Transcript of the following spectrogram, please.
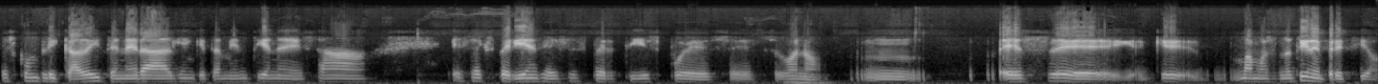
es complicado y tener a alguien que también tiene esa, esa experiencia, esa expertise, pues es, bueno, mm, es eh, que, vamos, no tiene precio.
